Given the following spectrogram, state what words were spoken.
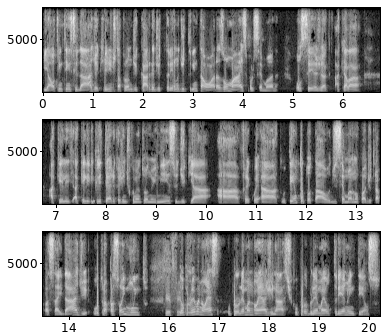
E alta intensidade, aqui a gente está falando de carga de treino de 30 horas ou mais por semana. Ou seja, aquela aquele, aquele critério que a gente comentou no início de que a, a, a, o tempo total de semana não pode ultrapassar a idade, ultrapassou em muito. Perfeito. Então o problema não é o problema não é a ginástica, o problema é o treino intenso.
